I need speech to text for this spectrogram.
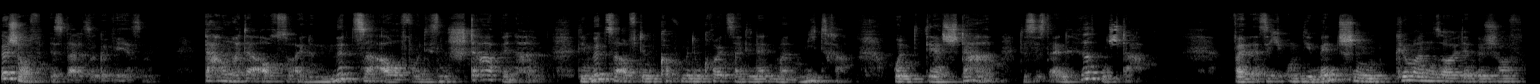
Bischof ist also gewesen. Darum hat er auch so eine Mütze auf und diesen Stab in der Hand. Die Mütze auf dem Kopf mit dem Kreuzzeichen, die nennt man Mitra. Und der Stab, das ist ein Hirtenstab, weil er sich um die Menschen kümmern soll, der Bischof,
